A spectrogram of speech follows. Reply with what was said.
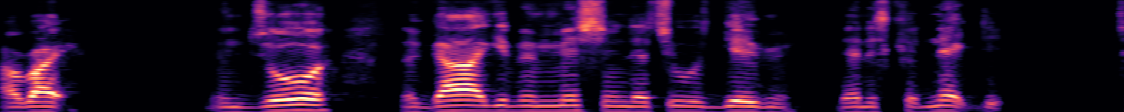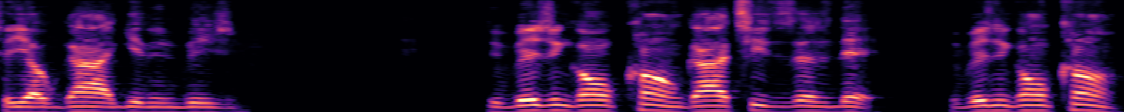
All right. Enjoy the God given mission that you was given that is connected to your God given vision. The vision gonna come. God teaches us that. The vision gonna come.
